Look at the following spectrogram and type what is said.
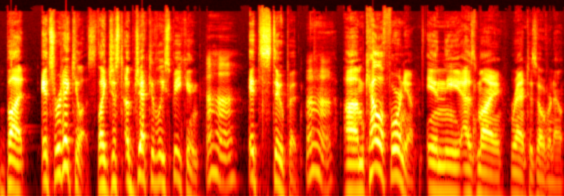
But it's ridiculous. Like just objectively speaking, uh-huh. it's stupid. Uh-huh. Um, California in the as my rant is over now.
